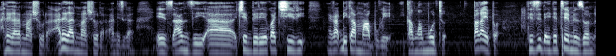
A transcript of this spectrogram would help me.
anenge ari mashura anenge ari mashura anditya is hanzi uh, chembere kwachivi yakabika mabwe ikamwa muto. Pakaipa this is the entertainment zone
